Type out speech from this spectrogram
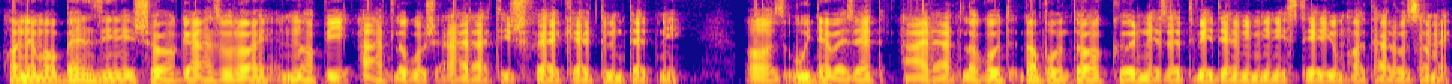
hanem a benzin és a gázolaj napi átlagos árát is fel kell tüntetni. Az úgynevezett árátlagot naponta a Környezetvédelmi Minisztérium határozza meg.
